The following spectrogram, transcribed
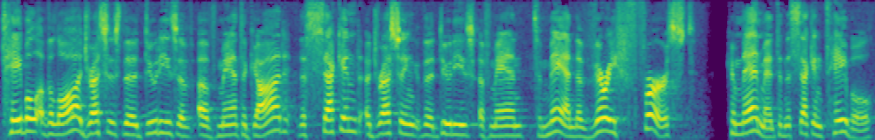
table of the law addresses the duties of, of man to God, the second addressing the duties of man to man. The very first commandment in the second table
